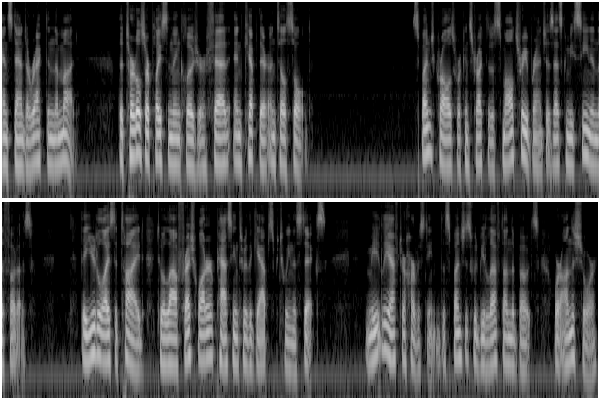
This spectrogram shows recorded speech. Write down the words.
and stand erect in the mud. The turtles are placed in the enclosure, fed, and kept there until sold. Sponge crawls were constructed of small tree branches, as can be seen in the photos. They utilized the tide to allow fresh water passing through the gaps between the sticks. Immediately after harvesting, the sponges would be left on the boats or on the shore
